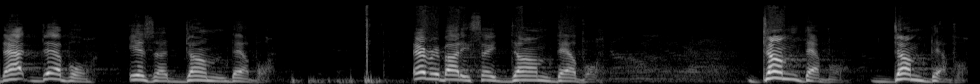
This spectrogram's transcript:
That devil is a dumb devil. Everybody say, dumb devil. Dumb devil. Dumb devil.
